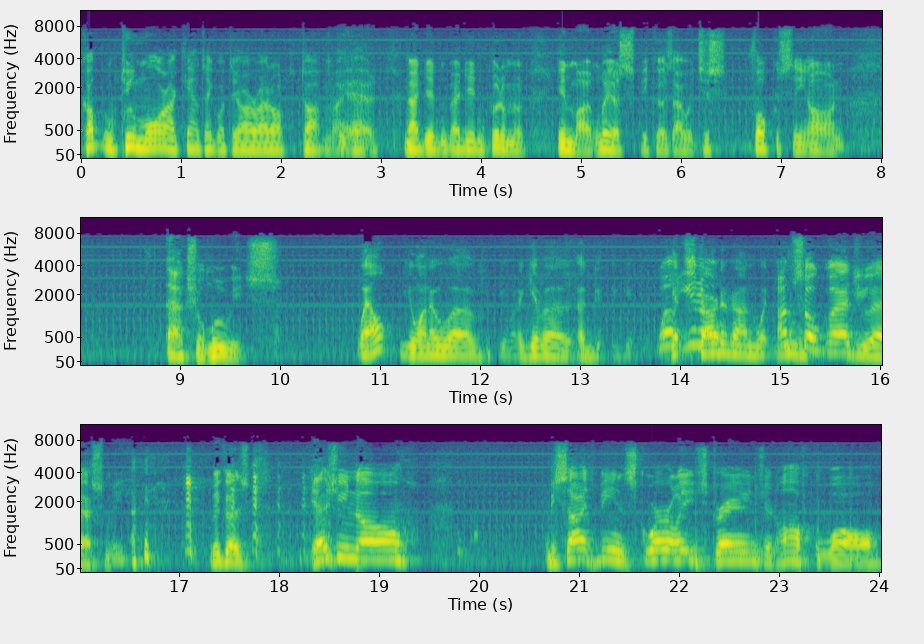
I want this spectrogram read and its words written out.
couple, two more. I can't think what they are right off the top of my Yeah. head. And I didn't I didn't put them in my list because I was just focusing on actual movies. well, you want to uh, you want to give a, a g- g- Well, get you know, started on what I'm so glad you asked me because, as you know, besides being squirrely, strange, and off the wall,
